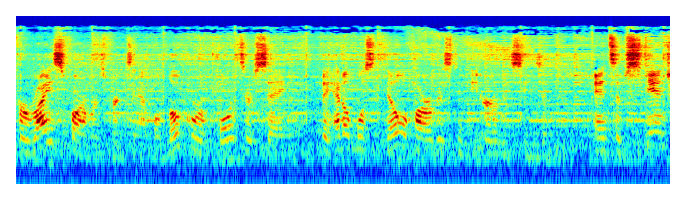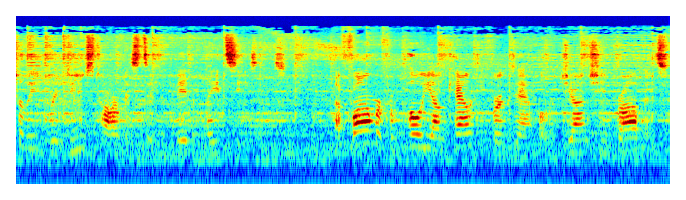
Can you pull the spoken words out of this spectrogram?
For rice farmers, for example, local reports are saying they had almost no harvest in the early season and substantially reduced harvests in the mid and late seasons. A farmer from Poyang County, for example, in Jiangxi province,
